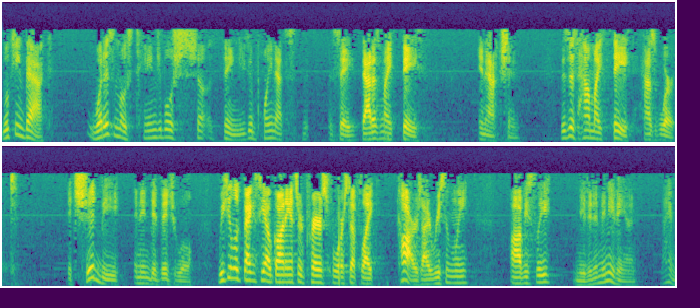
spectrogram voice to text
Looking back, what is the most tangible sh- thing you can point at and say, that is my faith in action? This is how my faith has worked. It should be an individual. We can look back and see how God answered prayers for stuff like cars. I recently, obviously, needed a minivan. I am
